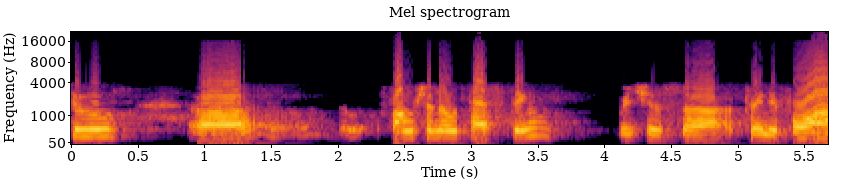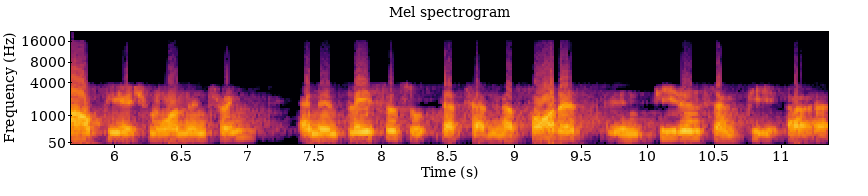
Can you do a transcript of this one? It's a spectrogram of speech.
Two, functional testing, which is 24-hour uh, pH monitoring, and in places that can afford it, impedance and P, uh,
